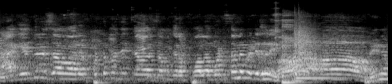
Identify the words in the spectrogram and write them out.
నాగేంద్ర సవారు పుట్టపతి కావాలి సమగ్ర పొల పట్టణ పెడితే నేను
